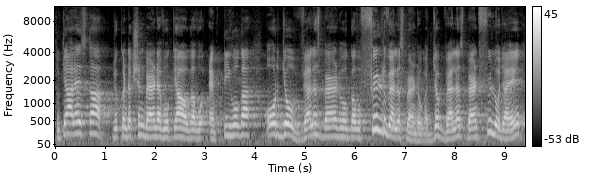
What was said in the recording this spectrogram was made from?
تو کیا رہے اس کا جو کنڈکشن بینڈ ہے وہ کیا ہوگا؟ وہ ایمپٹی ہوگا۔ اور جو ویلنس بینڈ ہوگا وہ فلڈ ویلنس بینڈ ہوگا۔ جب ویلنس بینڈ فل ہو جائے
